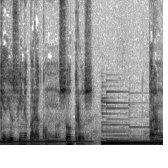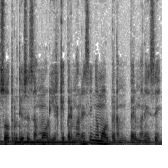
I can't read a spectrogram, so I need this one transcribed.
que Dios tiene para con nosotros. Para nosotros Dios es amor y el que permanece en amor permanece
